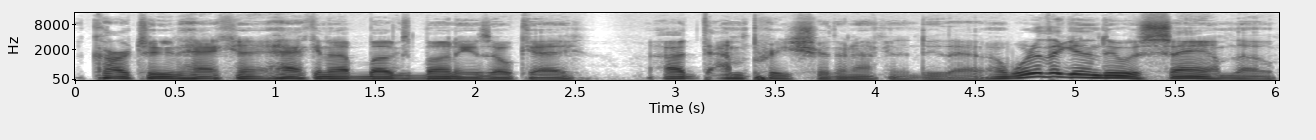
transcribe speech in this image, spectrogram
a cartoon hacking, hacking up Bugs Bunny is okay. I, am pretty sure they're not going to do that. Uh, what are they going to do with Sam, though?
